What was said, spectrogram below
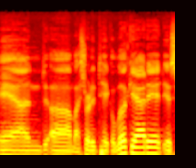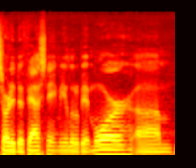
And um, I started to take a look at it. It started to fascinate me a little bit more. Um,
